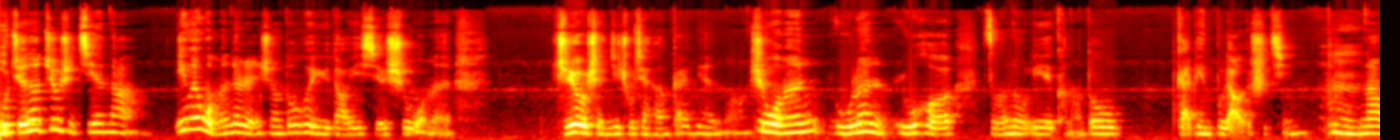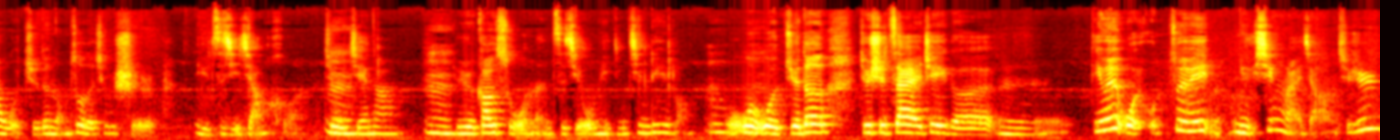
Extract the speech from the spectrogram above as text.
我觉得就是接纳，因为我们的人生都会遇到一些是我们。只有神迹出现才能改变呢，是我们无论如何怎么努力，可能都改变不了的事情。嗯，那我觉得能做的就是与自己讲和，就是接纳，嗯，就是告诉我们自己，我们已经尽力了。嗯，我我我觉得就是在这个，嗯，因为我我作为女性来讲，其实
